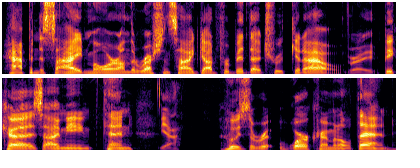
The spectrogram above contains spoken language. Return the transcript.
happened to side more on the Russian side, God forbid that truth get out. Right. Because I mean, then Yeah. who's the r- war criminal then?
